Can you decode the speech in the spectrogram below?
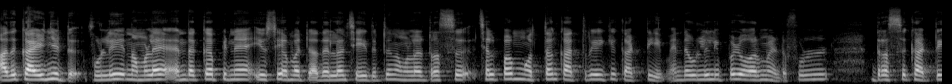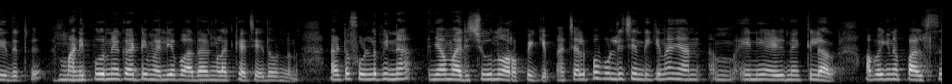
അത് കഴിഞ്ഞിട്ട് പുള്ളി നമ്മളെ എന്തൊക്കെ പിന്നെ യൂസ് ചെയ്യാൻ പറ്റും അതെല്ലാം ചെയ്തിട്ട് നമ്മളെ ഡ്രസ്സ് ചിലപ്പം മൊത്തം കത്രികയ്ക്ക് കട്ട് ചെയ്യും. എന്റെ ഉള്ളിൽ ഇപ്പോഴും ഓർമ്മയുണ്ട്. ഫുൾ ഡ്രസ്സ് കട്ട് ചെയ്തിട്ട് മണിപ്പൂരിനെക്കാട്ടിയും വലിയ പാതകങ്ങളൊക്കെ ചെയ്തുകൊണ്ടിരുന്നു എന്നിട്ട് ഫുള്ള് പിന്നെ ഞാൻ മരിച്ചു എന്ന് ഉറപ്പിക്കും. ചിലപ്പോൾ പുള്ളി ചിന്തിക്കുന്ന ഞാൻ ഇനി എഴുന്നേക്കില്ല അപ്പോൾ ഇങ്ങനെ പൾസ്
